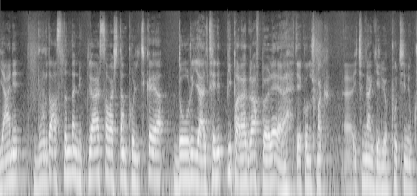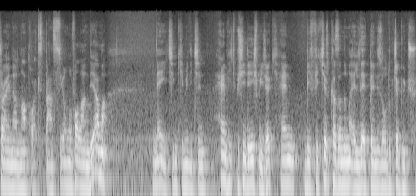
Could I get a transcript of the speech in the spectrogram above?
Yani burada aslında nükleer savaştan politikaya doğru yeltenip bir paragraf böyle ya diye konuşmak Ee, içimden geliyor Putin, Ukrayna, NATO ekspansiyonu falan diye ama ne için, kimin için? Hem hiçbir şey değişmeyecek hem bir fikir kazanımı elde etmeniz oldukça güç.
